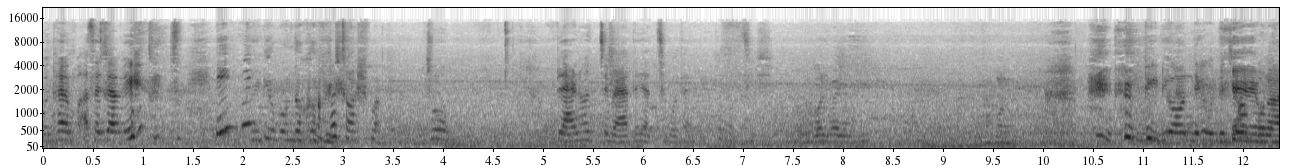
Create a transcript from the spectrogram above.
কোথায় বাসে যাবে? ভিডিও বন্ধ আমার চশমা চোখ। প্ল্যান হচ্ছে বেড়াতে যাচ্ছে কোথায়? যাচ্ছিস? ভিডিও অন দেখে বলতে এ না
